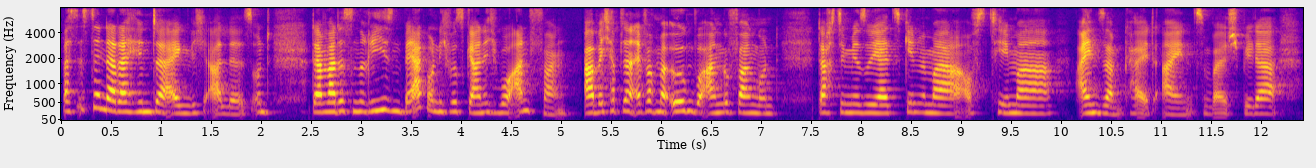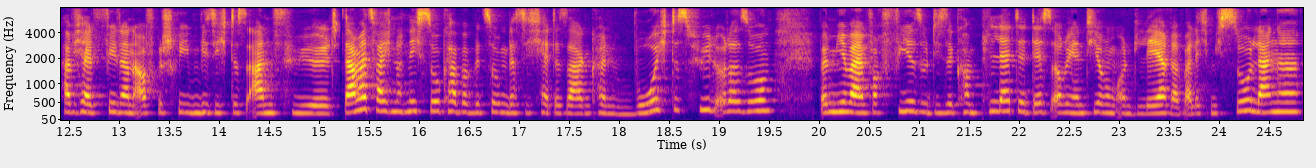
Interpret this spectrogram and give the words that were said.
was ist denn da dahinter eigentlich alles? Und dann war das ein Riesenberg und ich wusste gar nicht, wo anfangen. Aber ich habe dann einfach mal irgendwo angefangen und dachte mir so, ja, jetzt gehen wir mal aufs Thema Einsamkeit ein, zum Beispiel. Da habe ich halt viel dann aufgeschrieben, wie sich das anfühlt. Damals war ich noch nicht so körperbezogen, dass ich hätte sagen können, wo ich das fühle oder so. Bei mir war einfach viel so diese komplette Desorientierung und Leere, weil ich mich so lange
